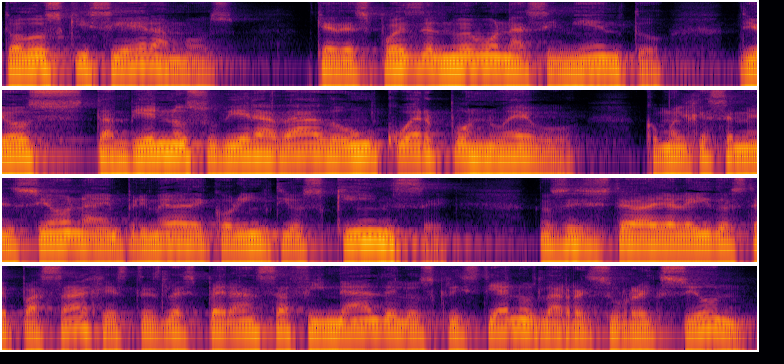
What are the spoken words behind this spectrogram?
Todos quisiéramos que después del nuevo nacimiento Dios también nos hubiera dado un cuerpo nuevo, como el que se menciona en 1 Corintios 15. No sé si usted haya leído este pasaje, esta es la esperanza final de los cristianos, la resurrección,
